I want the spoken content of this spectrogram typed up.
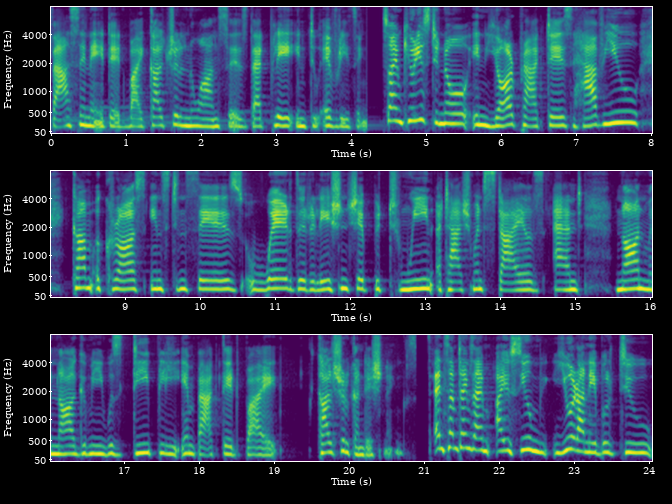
fascinated by cultural nuances that play into everything. So, I'm curious to know in your practice, have you come across instances where the relationship between attachment styles and non monogamy was deeply impacted by cultural conditionings? And sometimes i'm i assume you're unable to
